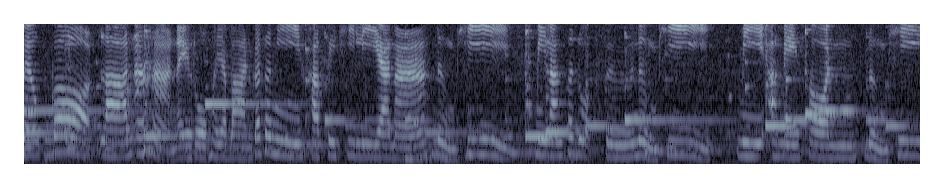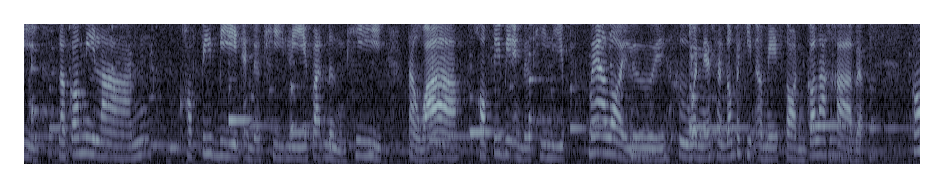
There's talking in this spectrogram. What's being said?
แล้วก็ร้านอาหารในโรงพยาบาลก็จะมีคาเฟ่ทีเรียนะหนึ่งที่มีร้านสะดวกซื้อหนึ่งที่มีอเมซอนหนึ่งที่ แล้วก็มีร้าน Coffee Bean and the Tea Leaf อะหนึ่งที่ แต่ว่า Coffee Bean and the Tea Leaf ไม่อร่อยเลย คือวันนี้ฉันต้องไปกินอเมซอนก็ราคาแบบ ก็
